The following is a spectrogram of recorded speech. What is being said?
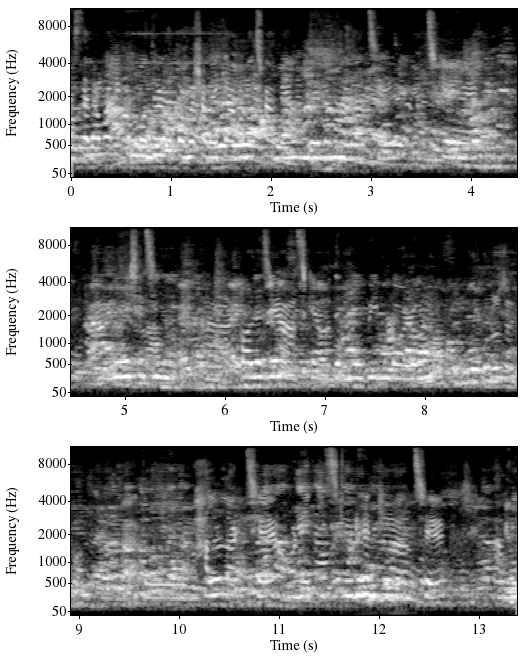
আসসালামু আলাইকুম বন্ধুরা, তোমরা সবাই কেমন আছো? আমি আলহামদুলিল্লাহ ভালো আছি। আজকে, আমি এসেছি কলেজে। আজকে আমাদের নবীন বরণ। ভালো লাগছে, অনেক স্টুডেন্টরা আছে। আমি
